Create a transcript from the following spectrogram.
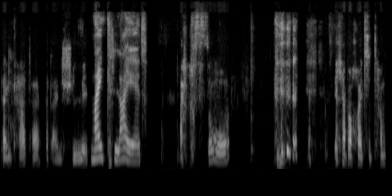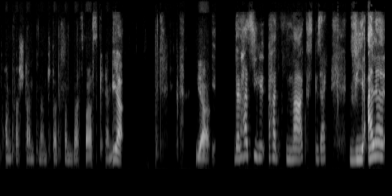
dein Kater hat einen Schlitz. Mein Kleid. Ach so. Ich habe auch heute Tampon verstanden anstatt von was war es? Camp? Ja. Ja, Dann hat sie, hat Max gesagt, wir alle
